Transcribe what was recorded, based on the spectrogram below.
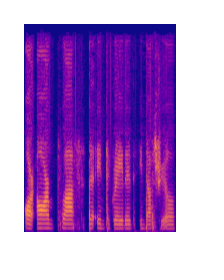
or ARM plus the integrated industrial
